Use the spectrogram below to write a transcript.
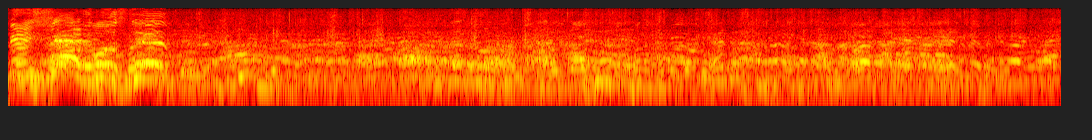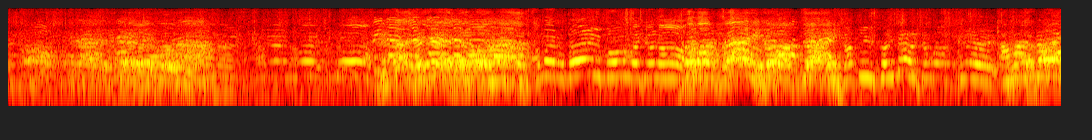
বিশ্বের মুসলিম। আমার ভাই মোল্লা কেন? জবাব চাই জবাব চাই জাতির সৈন্য জবাব চাই আমার ভাই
